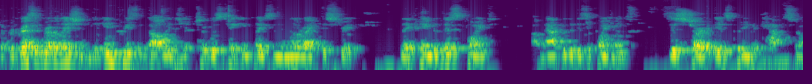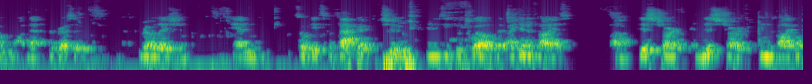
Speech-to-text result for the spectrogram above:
The progressive revelation, the increase of knowledge that took, was taking place in the Millerite history. They came to this point um, after the disappointment. This chart is putting the capstone on that progressive revelation. And so it's Habakkuk 2 and Ezekiel 12 that identifies uh, this chart and this chart in the Bible.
